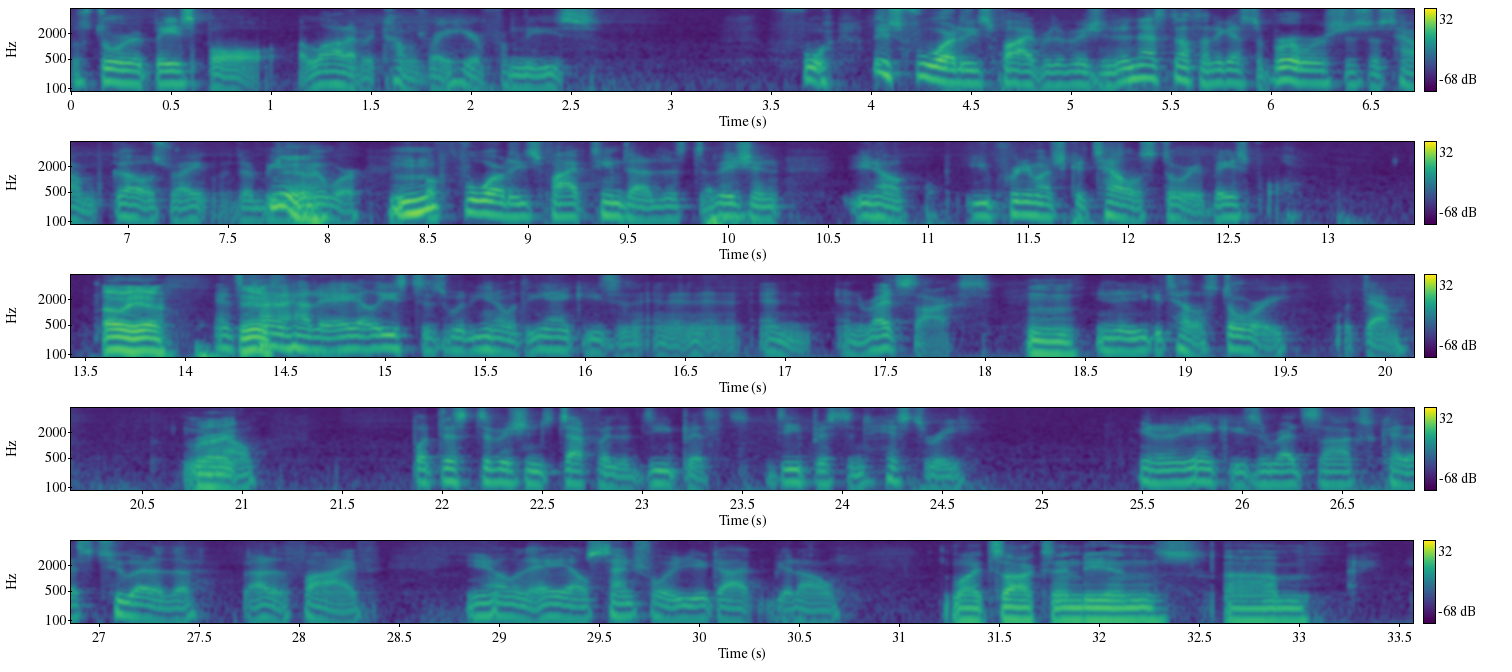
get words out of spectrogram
the story of baseball, a lot of it comes right here from these four, at least four of these five divisions, and that's nothing against the Brewers. It's just how it goes, right? They're being Yeah. newer, but four of these five teams out of this division, you know, you pretty much could tell a story of baseball. Oh yeah. And it's yeah. kind of how the AL East is with you know with the Yankees and and, and, and, the Red Sox. Mhm. You know, you could tell a story with them. You Right. Know? But this division is definitely the deepest deepest in history. You know, the Yankees and Red Sox. Okay, that's two out of the out of the five. You know, in the AL Central, you got you know, White Sox, Indians. Um,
